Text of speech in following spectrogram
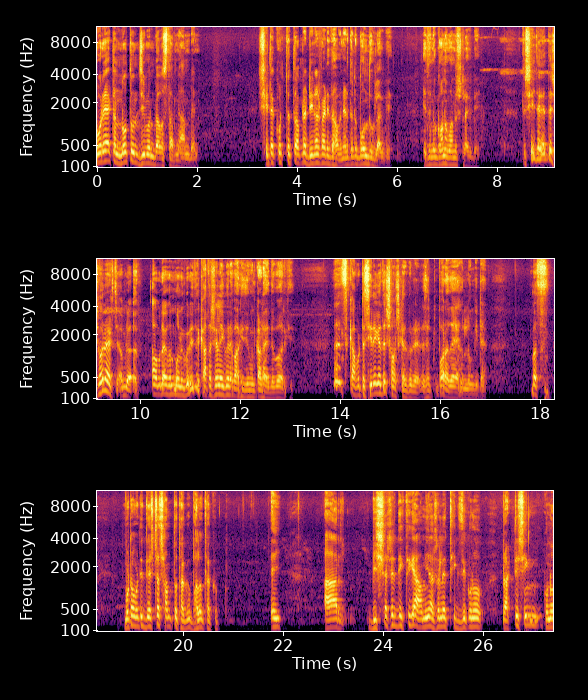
করে একটা নতুন জীবন ব্যবস্থা আপনি আনবেন। সেটা করতে তো আপনার ডিনার পার্টিতে হবে না, এর জন্য বন্দুক লাগবে, এর জন্য গণমানুষ লাগবে। তো সেই জায়গাতে সরে আসছে আমরা। আমরা এখন মনে করি যে কাঁথা সেলাই করে বাকি জীবন কাটাই দেবো আর কি। কাপড়টা ছিঁড়ে গেছে, সংস্কার করে পরা যায় এখন লুঙ্গিটা। বাস মোটামুটি দেশটা শান্ত থাকুক, ভালো থাকুক। এই, আর বিশ্বাসের দিক থেকে আমি আসলে ঠিক যে কোনো প্র্যাকটিসিং কোনো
